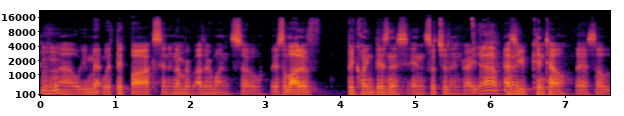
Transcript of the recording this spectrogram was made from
Mm -hmm. we met with Bitbox and a number of other ones. So there's a lot of Bitcoin business in Switzerland, right? Yeah. As right. you can tell, there's a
